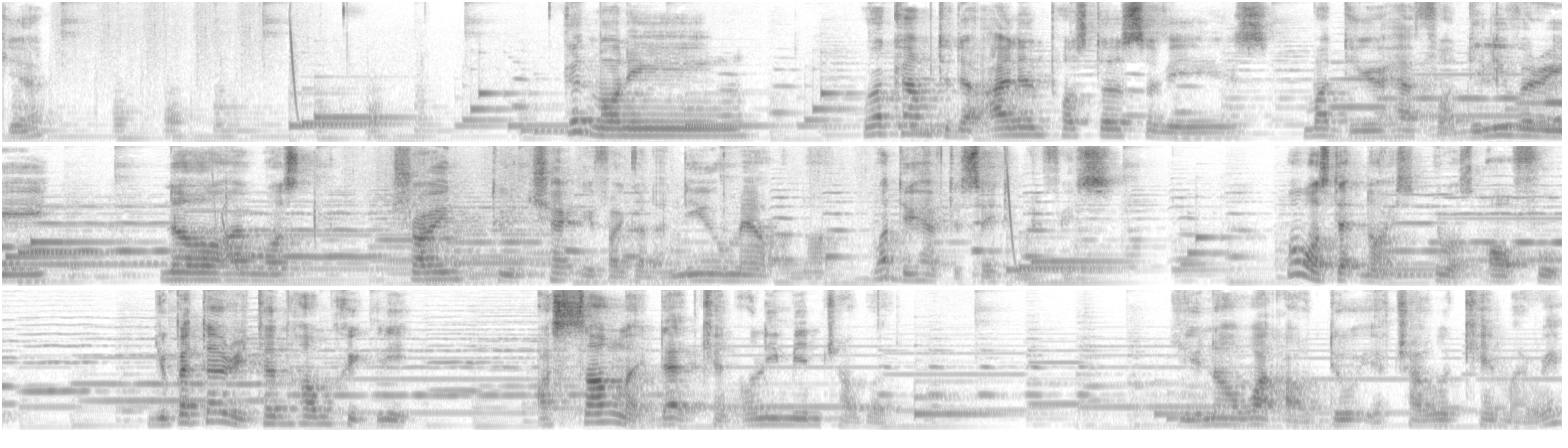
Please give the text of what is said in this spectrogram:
here. Good morning. Welcome to the Island Postal Service. What do you have for delivery? No, I was trying to check if I got a new mail or not. What do you have to say to my face? What was that noise? It was awful. You better return home quickly. A sound like that can only mean trouble. You know what I'll do if trouble came my way?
